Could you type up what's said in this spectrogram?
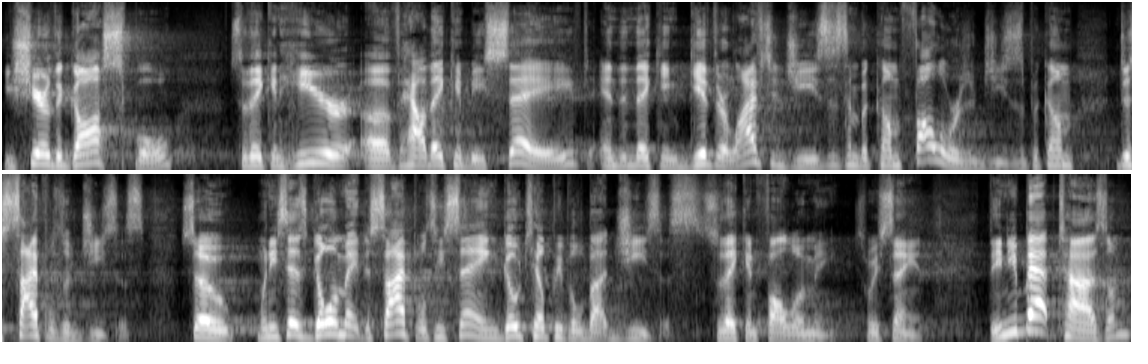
you share the gospel so they can hear of how they can be saved, and then they can give their lives to Jesus and become followers of Jesus, become disciples of Jesus. So when he says go and make disciples, he's saying go tell people about Jesus so they can follow me. What he's saying. Then you baptize them,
